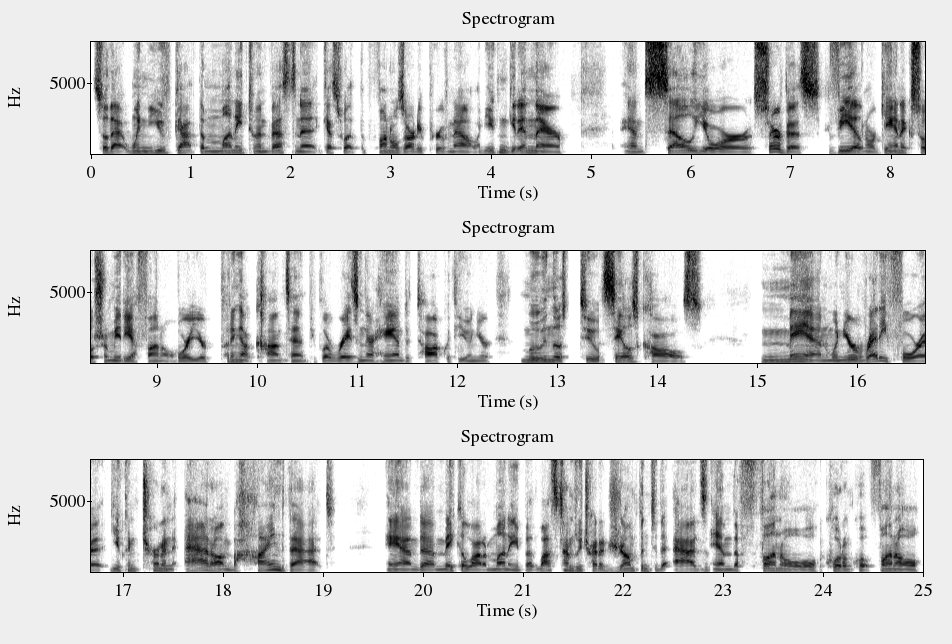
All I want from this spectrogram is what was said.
so that when you've got the money to invest in it, guess what? The funnel's already proven out. Like you can get in there and sell your service via an organic social media funnel where you're putting out content, people are raising their hand to talk with you, and you're moving those to sales calls. Man, when you're ready for it, you can turn an ad on behind that and uh, make a lot of money. But lots of times we try to jump into the ads and the funnel, quote unquote, funnel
